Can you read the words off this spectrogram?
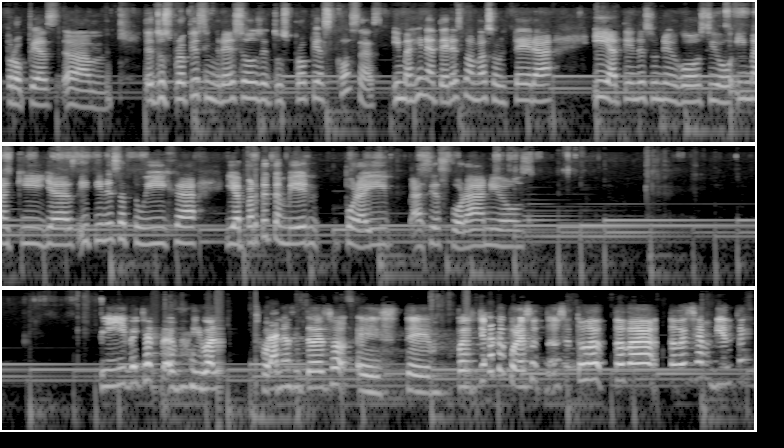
propias, de tus propios ingresos, de tus propias cosas. Imagínate, eres mamá soltera y atiendes un negocio y maquillas y tienes a tu hija y aparte también por ahí hacías foráneos. Sí, de hecho, igual foráneos y todo eso, este, pues yo creo que por eso, o sea, todo, toda, todo ese ambiente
